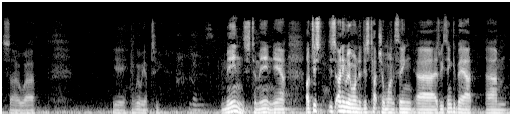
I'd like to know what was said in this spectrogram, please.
So, yeah, where are we up to? Men's. Men's to men. Now, I've just, just only really wanted to just touch on one thing as we think about um,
